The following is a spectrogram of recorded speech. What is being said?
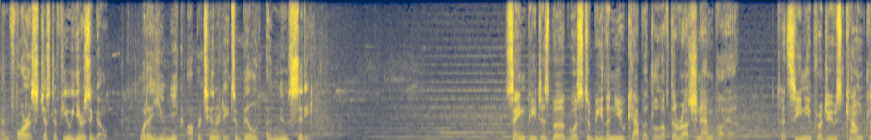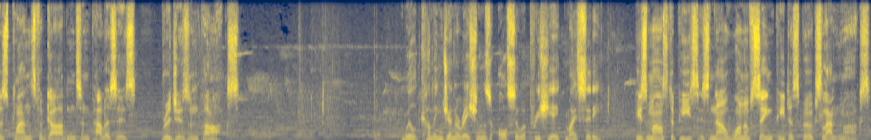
and forest just a few years ago. What a unique opportunity to build a new city. St. Petersburg was to be the new capital of the Russian Empire. Trezzini produced countless plans for gardens and palaces, bridges and parks. Will coming generations also appreciate my city? His masterpiece is now one of St. Petersburg's landmarks,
